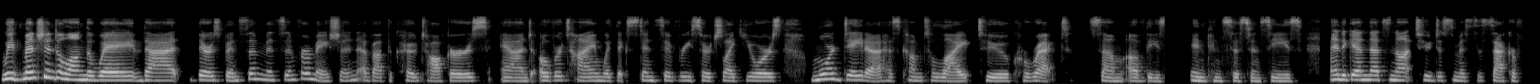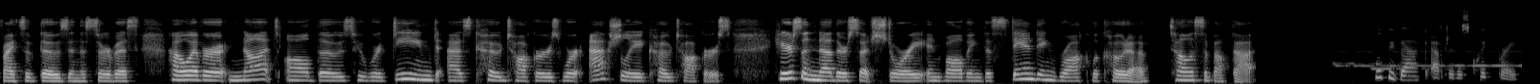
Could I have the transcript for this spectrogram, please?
We've mentioned along the way that there's been some misinformation about the code talkers, and over time, with extensive research like yours, more data has come to light to correct some of these inconsistencies. And again, that's not to dismiss the sacrifice of those in the service. However, not all those who were deemed as code talkers were actually code talkers. Here's another such story involving the Standing Rock Lakota. Tell us about that. We'll be back after this quick break.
